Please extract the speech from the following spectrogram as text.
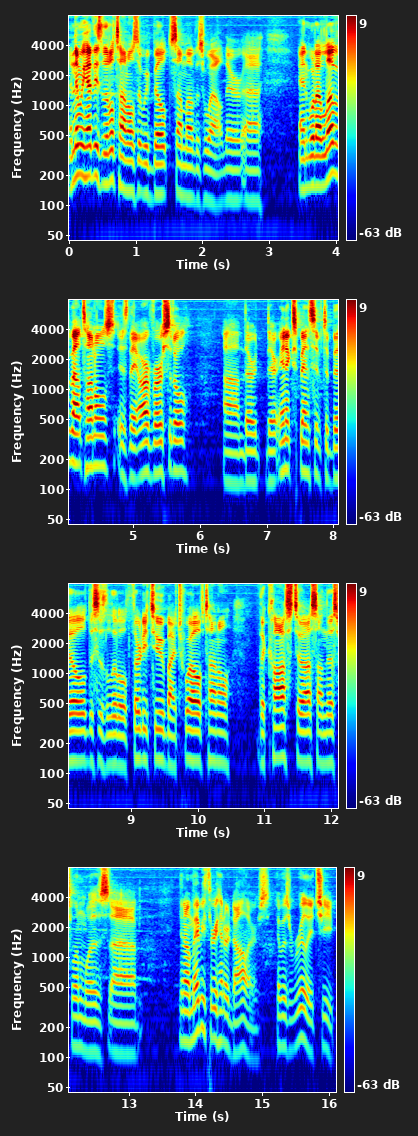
And then we have these little tunnels that we've built some of as well. They're, uh, and what I love about tunnels is they are versatile. Um, they're they're inexpensive to build. This is a little 32 by 12 tunnel. The cost to us on this one was, uh, you know, maybe $300. It was really cheap,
